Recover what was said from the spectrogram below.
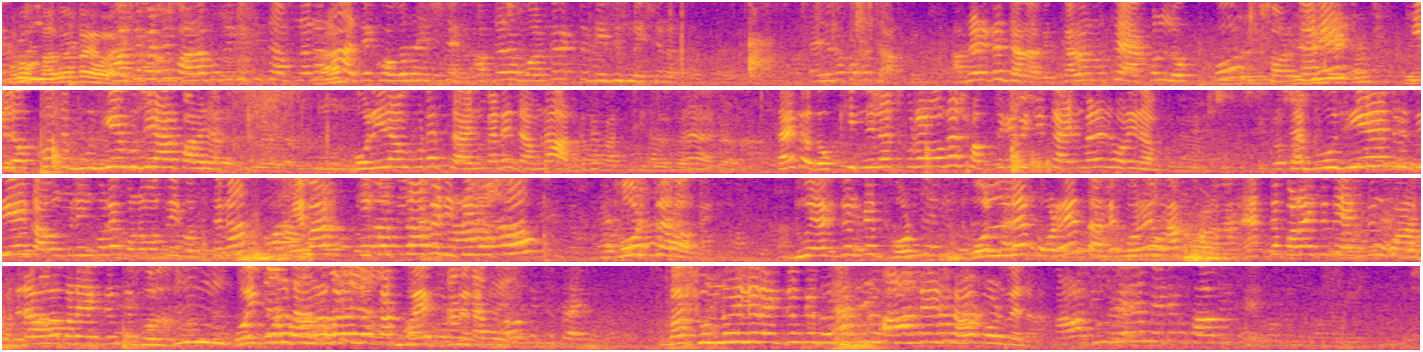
পুরো খাজনাটাই। আশেপাশে পাড়া প্রতিবেশী তো আপনারা? না যে খবর দিচ্ছেন আপনারা ওয়ার্কার একটা ডেজিগনেশন আছে তাই জন্য কোনো চাপ নেই আপনারা এটা জানাবেন কারণ হচ্ছে এখন লক্ষ্য সরকারের কি লক্ষ্য যে বুঝিয়ে বুঝিয়ে আর পারা যাচ্ছে। হরিরামপুরের চাইল্ড ম্যারেজ আমরা আটকাতে পারছি না। তাই তো? দক্ষিণ দিনাজপুরের মধ্যে সব থেকে বেশি চাইল্ড ম্যারেজ হরিরামপুরে। বুঝিয়ে টুঝিয়ে কাউন্সিলিং করে কোনো মতেই হচ্ছে না। এবার কি করতে হবে? রীতিমতো ধরতে হবে। দু একজনকে ধরলে পরে তাহলে পরে ওরা করাবে। একটা পাড়ায় যদি একজন করা করে রাঙা পাড়ায় একজনকে ধরলো। ওই পুরো রাঙা পাড়ার লোক ভয় করবে না। বা শূন্য হইলের একজনকে ধরলে পুরো শূন্যের সহ করবে না।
